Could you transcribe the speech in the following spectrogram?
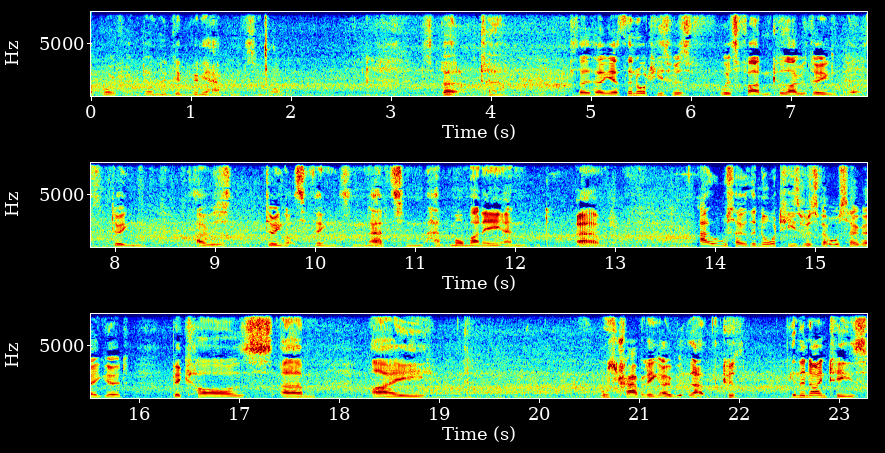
a boyfriend, and it didn't really happen. So. But uh, so, so yes, the noughties was was fun because I was doing doing I was doing lots of things and had some had more money and um, and also the noughties was also very good because um, I was travelling over that because in the 90s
